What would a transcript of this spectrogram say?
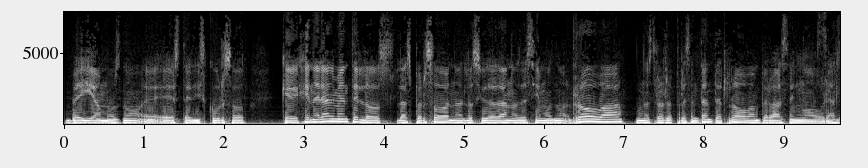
veíamos, ¿no? E, este discurso que generalmente los las personas, los ciudadanos decimos, ¿no? Roba, nuestros representantes roban, pero hacen obras,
